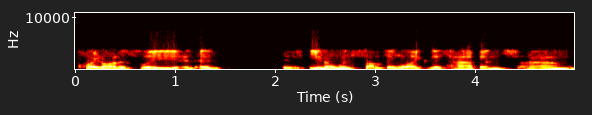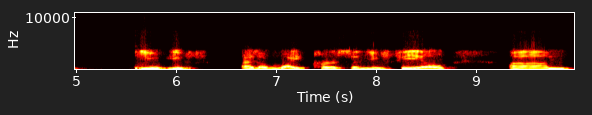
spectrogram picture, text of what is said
quite honestly, and, and you know, when something like this happens, um, you you as a white person, you feel um,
